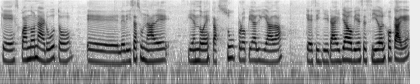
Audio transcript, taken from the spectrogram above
que es cuando Naruto eh, le dice a Tsunade siendo esta su propia aliada, que si Jirai ya hubiese sido el Hokage,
